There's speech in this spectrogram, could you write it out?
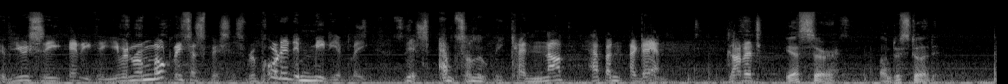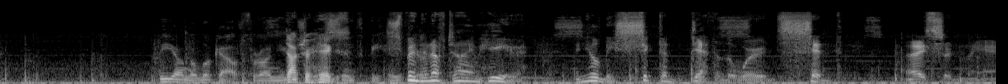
If you see anything even remotely suspicious, report it immediately. This absolutely cannot happen again. Got it? Yes, sir. Understood. Be on the lookout for unusual Dr. Higgs. synth behavior. Spend enough time here, and you'll be sick to death of the word synth. I certainly am.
